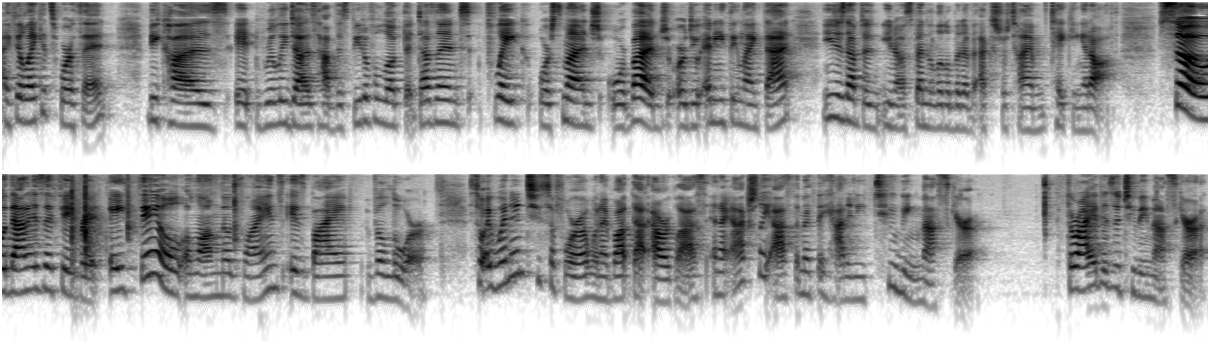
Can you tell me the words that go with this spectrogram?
I feel like it's worth it because it really does have this beautiful look that doesn't flake or smudge or budge or do anything like that. You just have to, you know, spend a little bit of extra time taking it off. So that is a favorite. A fail along those lines is by Velour. So I went into Sephora when I bought that Hourglass and I actually asked them if they had any tubing mascara. Thrive is a tubing mascara.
